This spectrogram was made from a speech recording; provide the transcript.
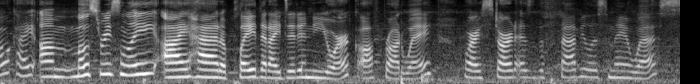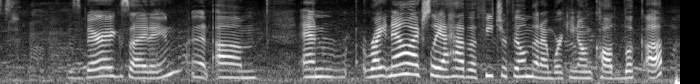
Okay. Um, most recently, I had a play that I did in New York off Broadway where I starred as the fabulous Mae West. It was very exciting. And, um, and right now, actually, I have a feature film that I'm working on called Look Up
